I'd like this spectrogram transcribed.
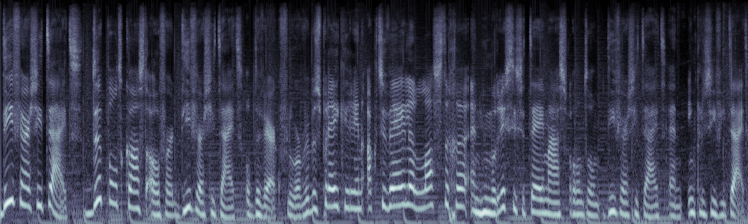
Diversiteit, de podcast over diversiteit op de werkvloer. We bespreken hierin actuele, lastige en humoristische thema's rondom diversiteit en inclusiviteit.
